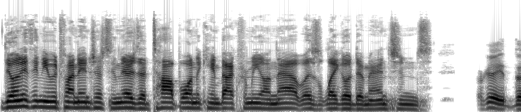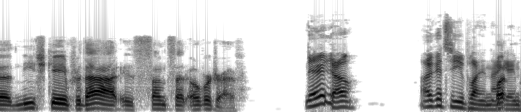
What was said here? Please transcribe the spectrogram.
the only thing you would find interesting there is the top one that came back for me on that was Lego Dimensions. Okay, the niche game for that is Sunset Overdrive. There you go. I could see you playing that But- game.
